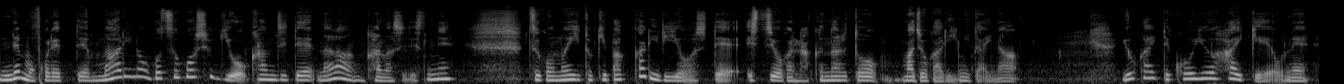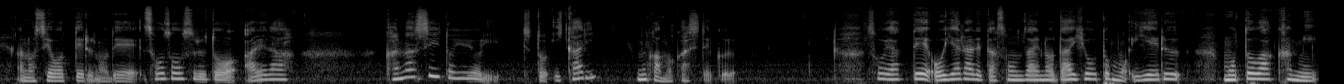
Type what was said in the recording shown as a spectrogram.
でもこれって周りのご都合主義を感じてならん話ですね。都合のいい時ばっかり利用して必要がなくなると魔女狩りみたいな。妖怪ってこういう背景をねあの背負ってるので想像するとあれだ。悲しいというよりちょっと怒りムカムカしてくる。そうやって追いやられた存在の代表とも言える。元は神。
